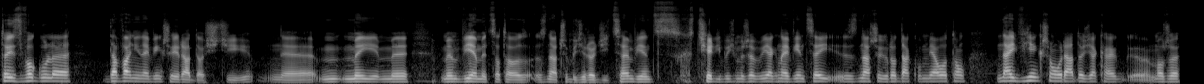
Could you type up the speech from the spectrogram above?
To jest w ogóle dawanie największej radości. E, My, my, my wiemy, co to znaczy być rodzicem, więc chcielibyśmy, żeby jak najwięcej z naszych rodaków miało tą największą radość, jaka e, może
